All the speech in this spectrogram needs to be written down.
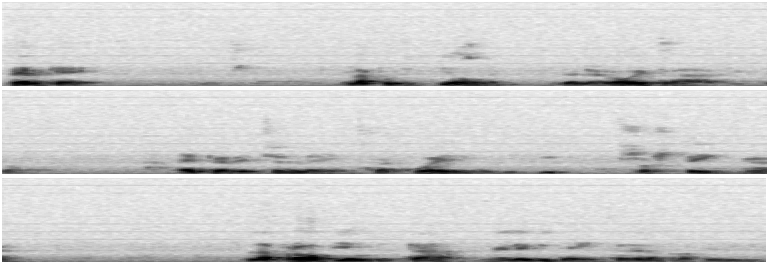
Perché la posizione dell'eroe tragico è per eccellenza quello di chi sostenga la propria unità nell'evidenza della propria divisione.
